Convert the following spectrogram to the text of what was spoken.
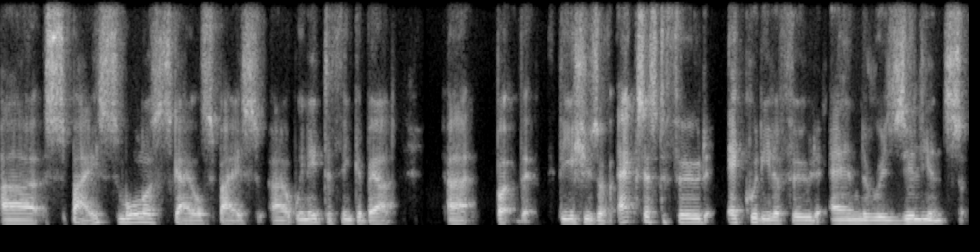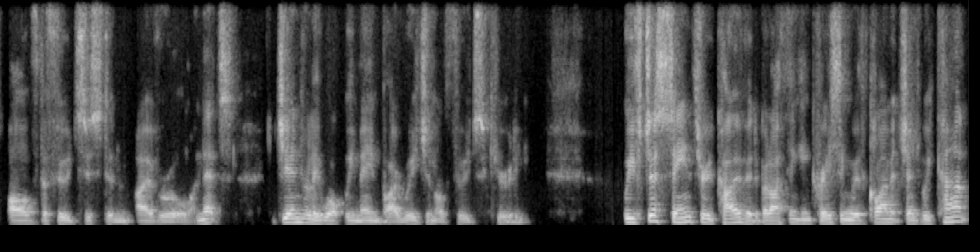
uh, space, smaller scale space, uh, we need to think about. Uh, but the, the issues of access to food, equity to food, and the resilience of the food system overall. And that's generally what we mean by regional food security. We've just seen through COVID, but I think increasing with climate change, we can't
